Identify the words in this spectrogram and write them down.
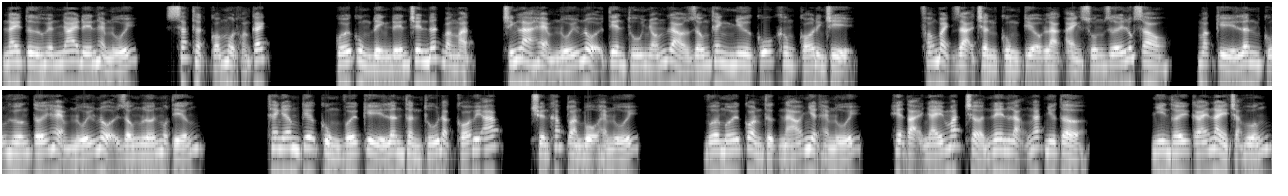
Nay từ huyền nhai đến hẻm núi, xác thật có một khoảng cách. Cuối cùng đình đến trên đất bằng mặt, chính là hẻm núi nội tiên thú nhóm gào giống thanh như cũ không có đình chỉ. Phóng bạch dạ trần cùng tiểu lạc ảnh xuống dưới lúc sau, mặc kỳ lân cũng hướng tới hẻm núi nội giống lớn một tiếng. Thanh âm kia cùng với kỳ lân thần thú đặc có uy áp, truyền khắp toàn bộ hẻm núi. Vừa mới còn thực náo nhiệt hẻm núi, hiện tại nháy mắt trở nên lặng ngắt như tờ. Nhìn thấy cái này chẳng huống,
